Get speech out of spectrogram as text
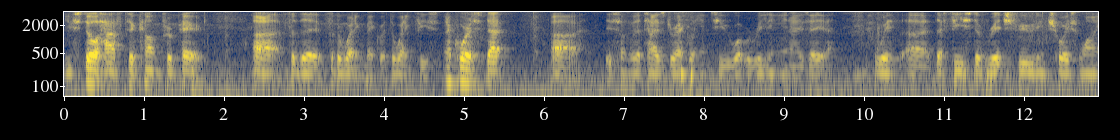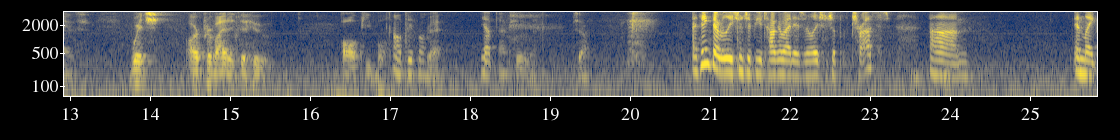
You still have to come prepared uh, for the for the wedding banquet, the wedding feast. And of course, that uh, is something that ties directly into what we're reading in Isaiah, with uh, the feast of rich food and choice wines, which are provided to who? All people. All people. Right. Yep. Absolutely. So. I think that relationship you talk about is a relationship of trust. Um, and like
